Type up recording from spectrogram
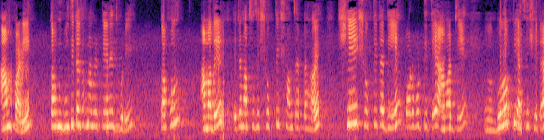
আম পারি তখন গুলতিটা যখন আমরা টেনে ধরি, তখন আমাদের এটার মাঝে যে শক্তির সঞ্চারটা হয়, সেই শক্তিটা দিয়ে পরবর্তীতে আমার যে গোলকটি আছে সেটা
